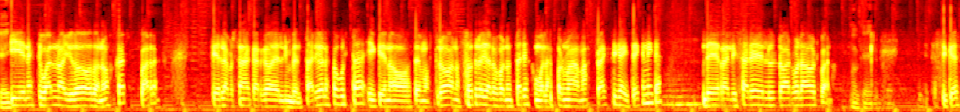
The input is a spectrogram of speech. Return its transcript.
Y en este igual nos ayudó don Oscar Barra, que es la persona cargada del inventario de la facultad y que nos demostró a nosotros y a los voluntarios como la forma más práctica y técnica de realizar el, los arbolados urbanos. Ok. Así que es-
